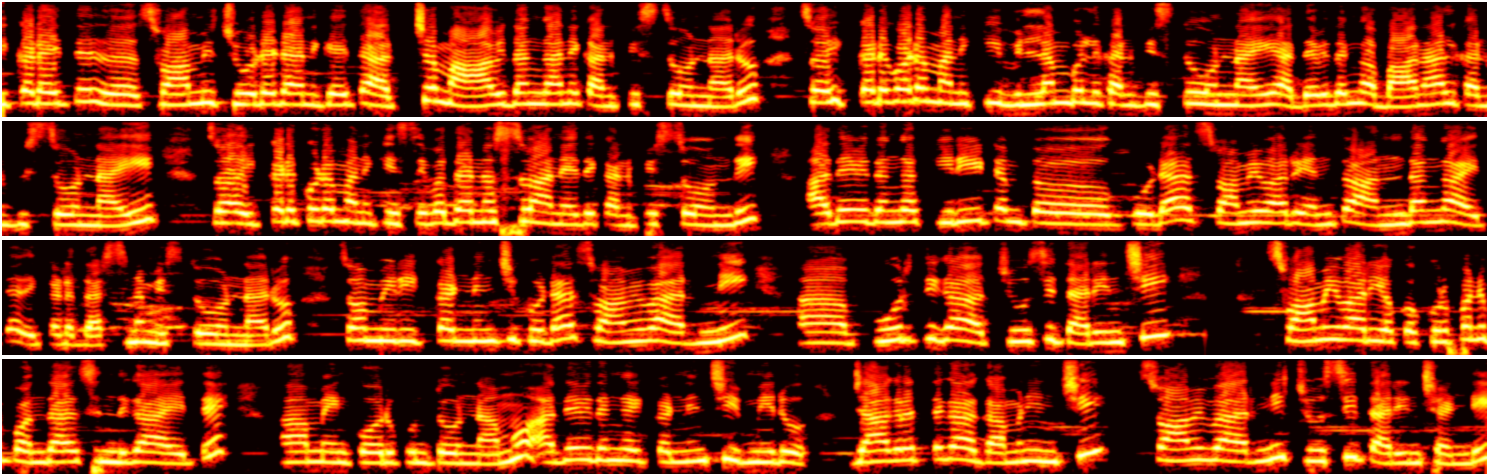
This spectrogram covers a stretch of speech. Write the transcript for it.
ఇక్కడైతే స్వామి చూడడానికి అయితే అచ్చం ఆ విధంగానే కనిపిస్తూ ఉన్నారు. సో ఇక్కడ కూడా మనకి విల్లంబులు కనిపిస్తూ ఉన్నాయి అదే విధంగా బాణాలు కనిపిస్తూ ఉన్నాయి. సో ఇక్కడ కూడా మనకి శివధనస్సు అనేది కనిపిస్తూ ఉంది. అదే విధంగా కిరీటంతో కూడా స్వామివారు ఎంతో అందంగా అయితే ఇక్కడ దర్శనం ఇస్తూ ఉన్నారు. సో మీరు ఇక్కడ నుంచి కూడా స్వామివారిని ఆ, పూర్తిగా చూసి తరించి స్వామివారి యొక్క కృపను పొందాల్సిందిగా అయితే మేము కోరుకుంటూ ఉన్నాము. అదే విధంగా ఇక్కడ నుంచి మీరు జాగ్రత్తగా గమనించి స్వామివారిని చూసి తరించండి.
